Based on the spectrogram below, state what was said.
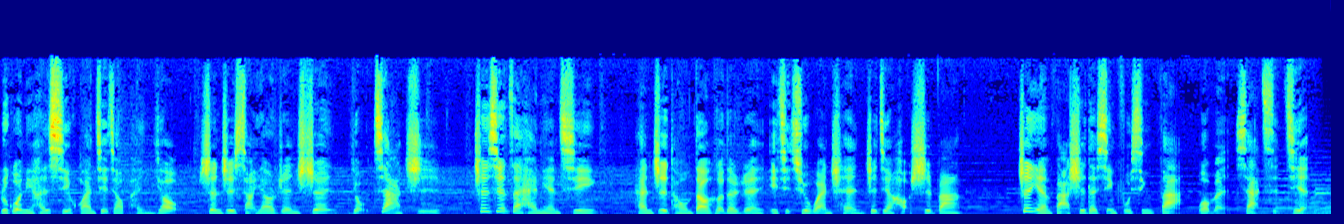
如果你很喜欢结交朋友，甚至想要人生有价值，趁现在还年轻，和志同道合的人一起去完成这件好事吧。正言法师的幸福心法，我们下次见。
